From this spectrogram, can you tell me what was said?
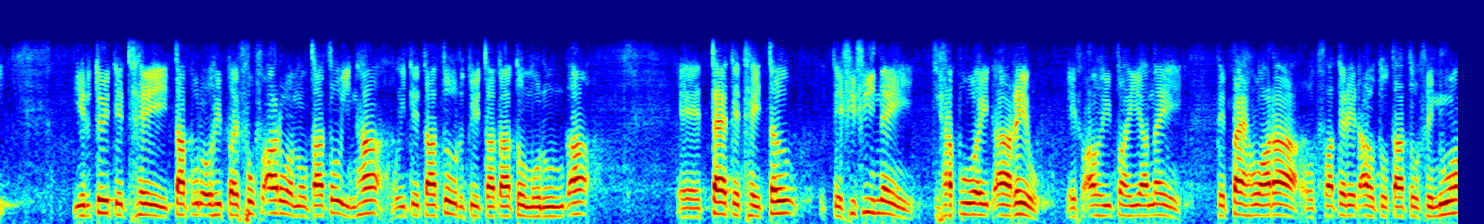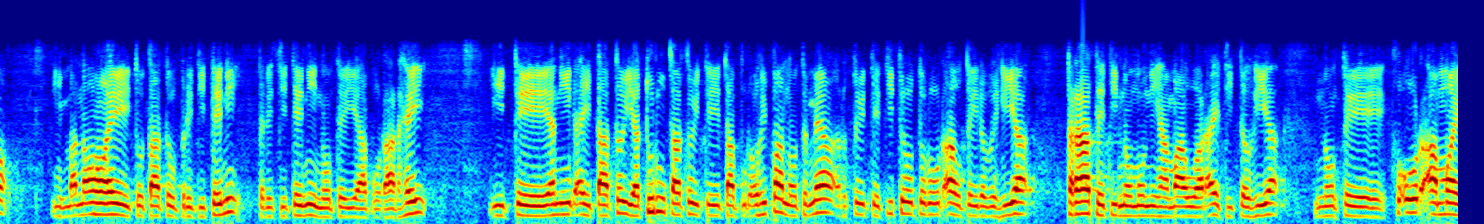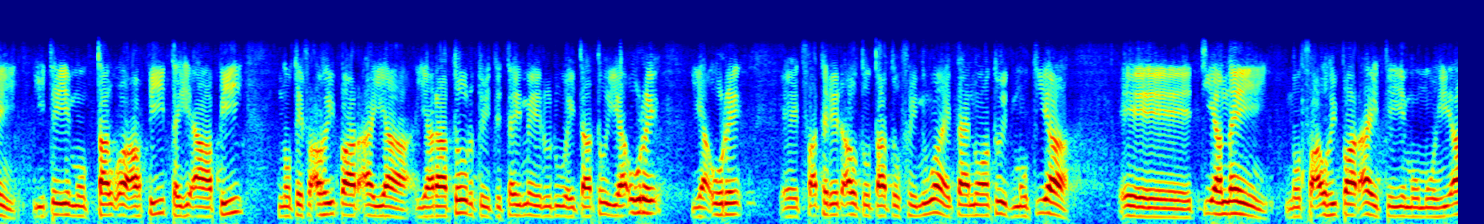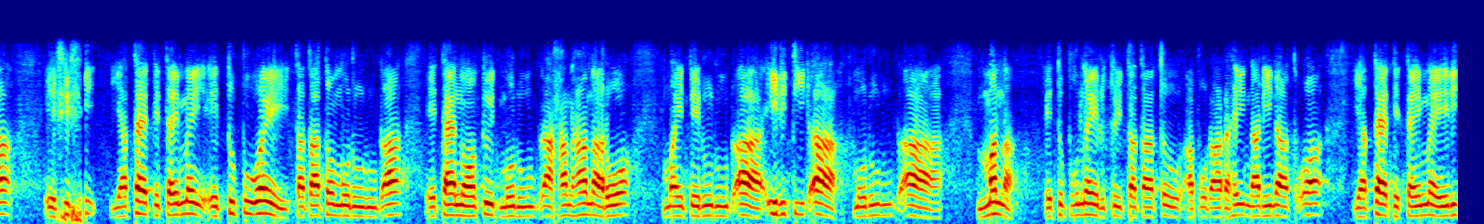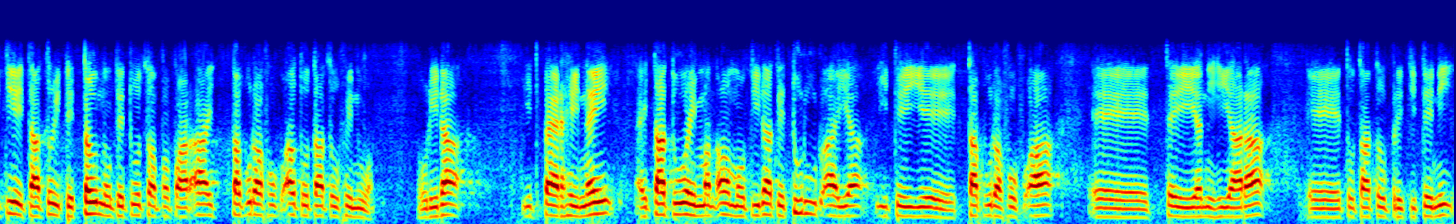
i roto i te tei tapura ohipa i fufaroa no tātou i nha, o i te tātou roto i tā tātou morura, e tā te tei tau, te whiwhi nei, te hapua i a reo, e whaohipa i anei, te pēhoara o te whatere au tō tātou whenua, i manaha e tō tātou pretiteni, pretiteni no te i apurarhei, i te anira i tātou, i aturu tātou i te tāpura ohipa, no te mea, rato i te titoro toro au te irawihia, tara te tino moni ha mauara e titohia, no te hoor a mai i te mo tau a api, te a api, no te whaahui par a ia, ia rātou, tu i te teime i ruru e tātou, ia ure, ia ure, e te whaatere au tō tātou whenua, e tai noa i te motia, e tia nei, no te whaahui par ai te e momohi a, e whiwhi, ia tae te taimai e tupu ai tā tātou moruru rā, e tēnu atu i moruru rā hanhana roa, mai te ruru a, iriti a, moruru rā mana, e tupu nei rutu i tā tātou apura arahei, nā rina atua, ia tae te taimai e iriti e tātou i te tau no te tuata papara ai, tapura fo auto tātou whenua. O rira, i te pērahei nei, e tātou ai mana mo tira te turu aia i te i e tapura fo a, e te i anihi ara, e tō tātou pretiteni,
